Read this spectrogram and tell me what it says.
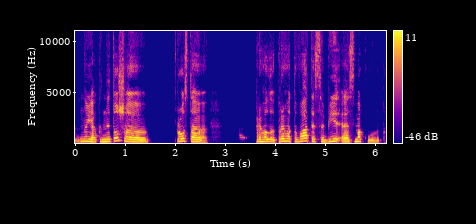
ну як, не то, що просто приготувати собі смаколик.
